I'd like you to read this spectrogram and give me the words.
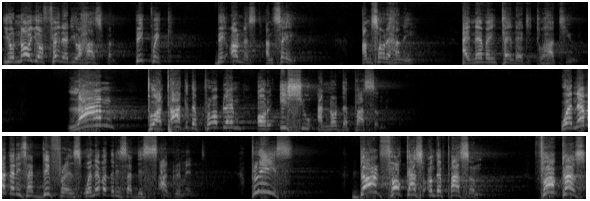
You know you offended your husband. Be quick, be honest, and say, I'm sorry, honey. I never intended to hurt you. Learn to attack the problem or issue and not the person. Whenever there is a difference, whenever there is a disagreement, please don't focus on the person. Focus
